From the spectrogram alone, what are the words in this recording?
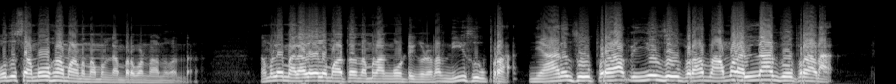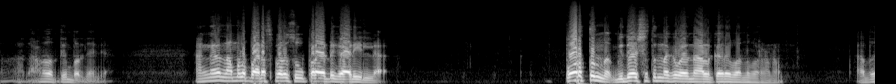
പൊതുസമൂഹമാണ് നമ്മൾ നമ്പർ വൺ ആണെന്ന് പറഞ്ഞത്. നമ്മളെ മലയാളികൾ മാത്രം നമ്മൾ അങ്ങോട്ടും ഇങ്ങോട്ടും നീ സൂപ്പറാ ഞാനും സൂപ്പറാ നീയും സൂപ്പറാ നമ്മളെല്ലാം സൂപ്പറാടാ അതാണ് സത്യം പറഞ്ഞു കഴിഞ്ഞാൽ. അങ്ങനെ നമ്മൾ പരസ്പരം സൂപ്പറായിട്ട് കാര്യമില്ല. പുറത്തുനിന്ന് വിദേശത്തു നിന്നൊക്കെ വരുന്ന ആൾക്കാർ വന്ന് പറയണം. അത്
